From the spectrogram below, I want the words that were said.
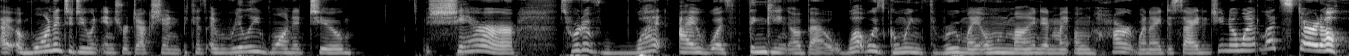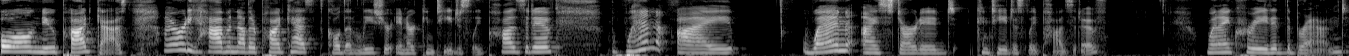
I wanted to do an introduction because I really wanted to share sort of what I was thinking about, what was going through my own mind and my own heart when I decided, you know what, let's start a whole new podcast. I already have another podcast it's called Unleash Your Inner Contagiously Positive. But when I when I started Contagiously Positive, when I created the brand,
